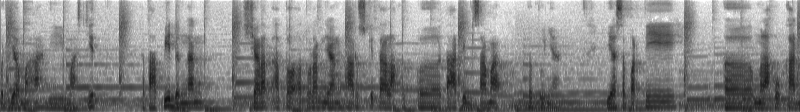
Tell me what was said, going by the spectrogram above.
berjamaah di masjid, tetapi dengan syarat atau aturan yang harus kita laku, e, taati bersama tentunya. Ya seperti e, melakukan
